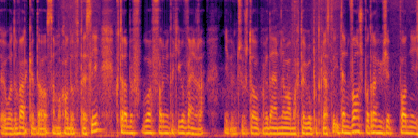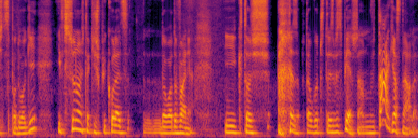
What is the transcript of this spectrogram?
e, ładowarkę do samochodów Tesli, która by była w formie takiego węża. Nie wiem, czy już to opowiadałem na łamach tego podcastu. I ten wąż potrafił się podnieść z podłogi i wsunąć taki szpikulec do ładowania. I ktoś zapytał go, czy to jest bezpieczne. On mówi, tak, jasne, ale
